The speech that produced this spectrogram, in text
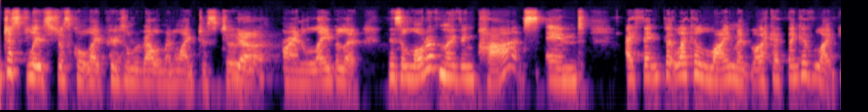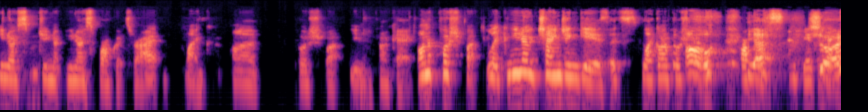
just let's just call it like personal development like just to yeah. try and label it there's a lot of moving parts and I think that like alignment, like I think of like you know you know you know sprockets, right? Like on a push but you know, okay on a push but like you know changing gears it's like on a push oh yes sure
